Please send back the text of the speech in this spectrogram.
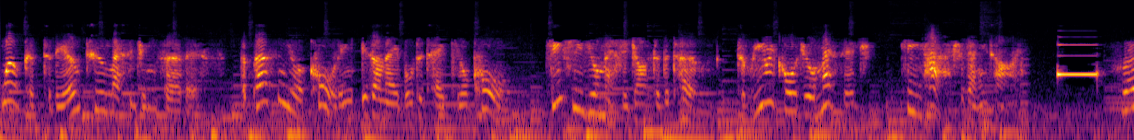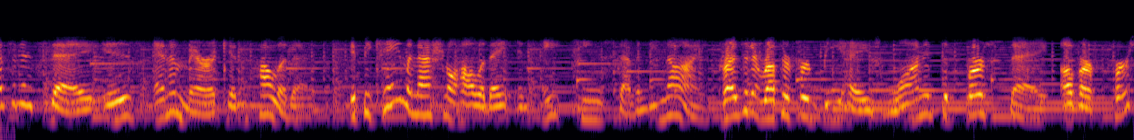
Welcome to the O2 messaging service. The person you are calling is unable to take your call. Please leave your message after the tone. To re-record your message, key hash at any time. President's Day is an American holiday. It became a national holiday in 1879. President Rutherford B. Hayes wanted the birthday of our first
